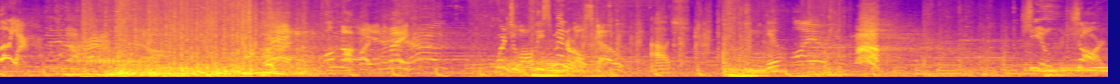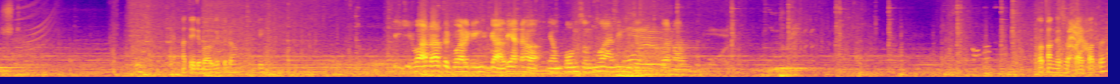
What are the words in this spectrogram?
Booyah! I'm not the enemy! Where do all these minerals go? Ouch. you I owe you. Shield recharged. Mati di bawah gitu dong. Di. Gimana tuh keluarga yang gali atau yang bom semua anjing muncul keluar tau. Gua panggil supply pod deh.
